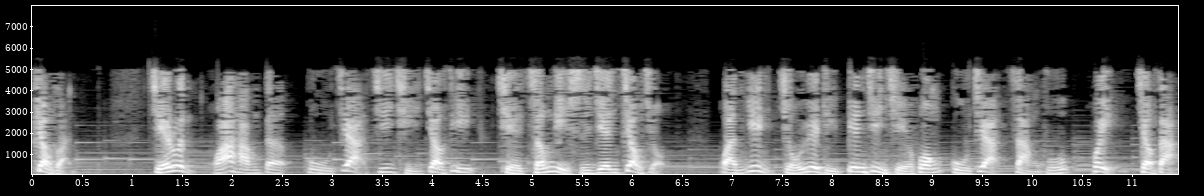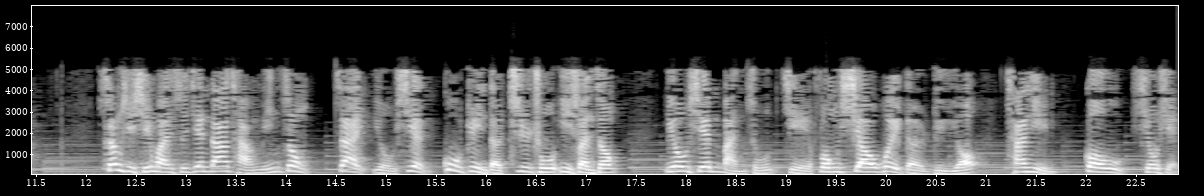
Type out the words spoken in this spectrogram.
较短。结论：华航的股价基期较低，且整理时间较久。反映九月底边境解封，股价涨幅会较大。升息循环时间拉长，民众在有限固定的支出预算中，优先满足解封消费的旅游、餐饮、购物、休闲。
